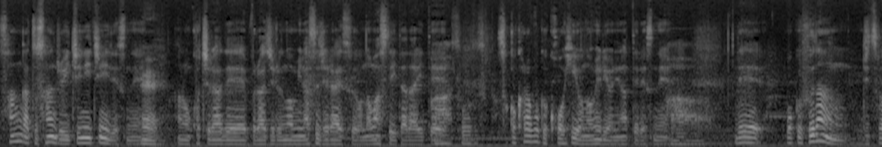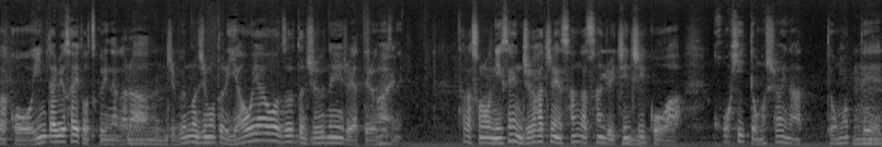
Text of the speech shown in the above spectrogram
3月31日にですね、はい、あのこちらでブラジルのミナスジェライスを飲ませていただいてそこから僕コーヒーを飲めるようになってですね。で僕普段実はこうインタビューサイトを作りながら、うん、自分の地元で八百屋をずっと10年以上やってるんですね、はい、ただその2018年3月31日以降は、うん、コーヒーって面白いなってって思って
